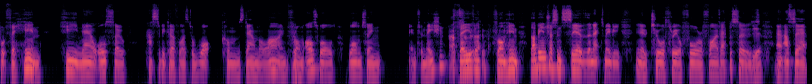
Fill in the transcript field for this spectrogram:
But for him, he now also has to be careful as to what comes down the line from Oswald wanting information, favour from him. That'd be interesting to see over the next maybe, you know, two or three or four or five episodes Yeah. uh, as to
